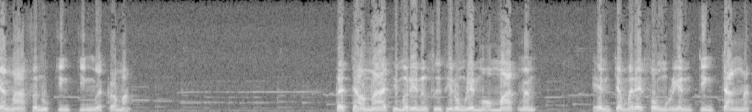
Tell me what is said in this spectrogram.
จะน่าสนุกจริงๆแหละกระมัง แต่เจ้านายที่มาเรียนหนังสือที่โรงเรียนหมอมาร์กนั้น เห็นจะไม่ได้ทรงเรียนจริงจังนัก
